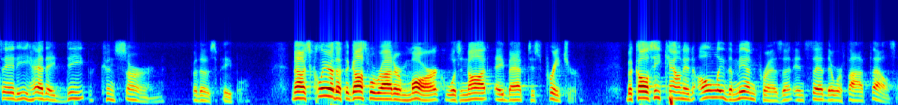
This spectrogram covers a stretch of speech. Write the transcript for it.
said he had a deep concern for those people. Now, it's clear that the gospel writer Mark was not a Baptist preacher because he counted only the men present and said there were 5,000.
